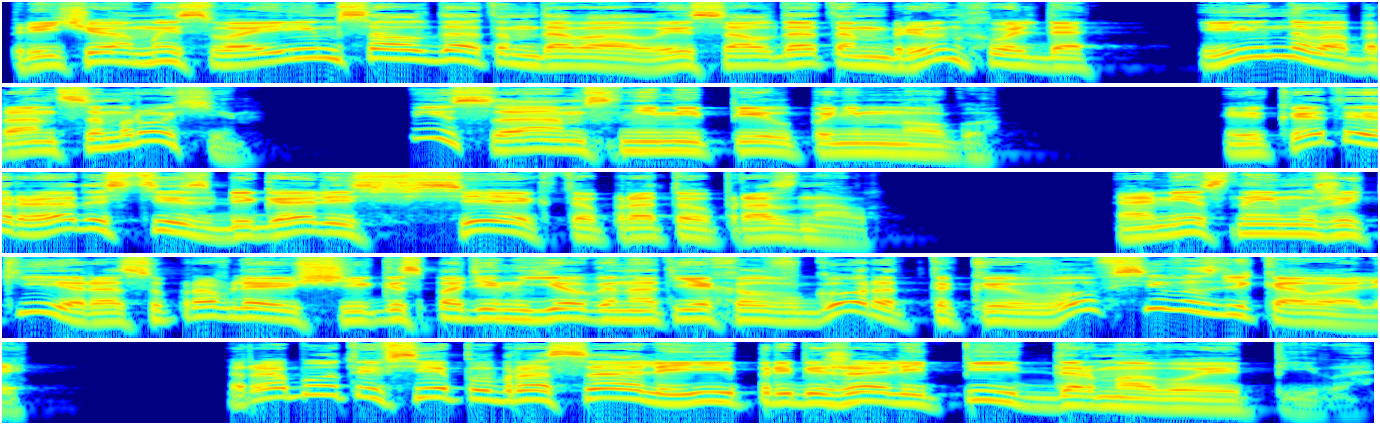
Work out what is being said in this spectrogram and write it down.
Причем и своим солдатам давал, и солдатам Брюнхвальда, и новобранцам Рохи. И сам с ними пил понемногу. И к этой радости сбегались все, кто про то прознал. А местные мужики, раз управляющий господин Йоган отъехал в город, так и вовсе возликовали. Работы все побросали и прибежали пить дармовое пиво.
